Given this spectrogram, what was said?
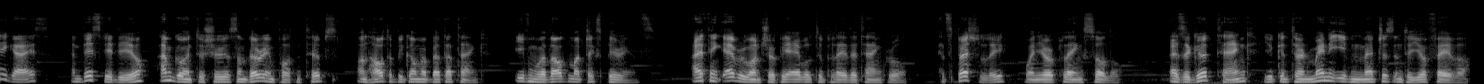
Hey guys, in this video I'm going to show you some very important tips on how to become a better tank, even without much experience. I think everyone should be able to play the tank role, especially when you're playing solo. As a good tank, you can turn many even matches into your favor.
